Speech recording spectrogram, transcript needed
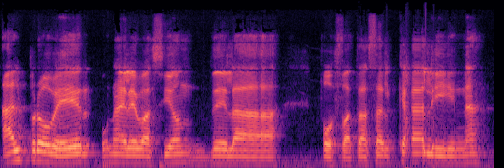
al proveer una elevación de la fosfatasa alcalina,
